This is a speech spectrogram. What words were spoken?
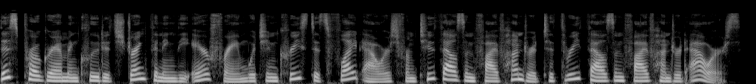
This program included strengthening the airframe, which increased its flight hours from 2,500 to 3,500 hours.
